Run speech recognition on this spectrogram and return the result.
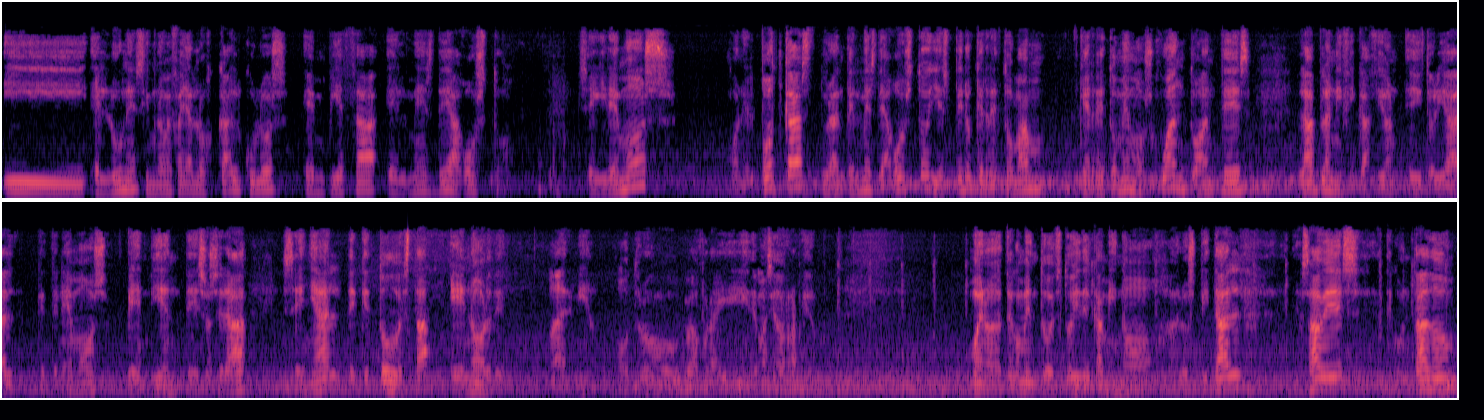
Y el lunes, si no me fallan los cálculos, empieza el mes de agosto. Seguiremos con el podcast durante el mes de agosto y espero que, que retomemos cuanto antes la planificación editorial que tenemos pendiente. Eso será señal de que todo está en orden. Madre mía, otro que va por ahí demasiado rápido. Bueno, te comento, estoy de camino al hospital, ya sabes, te he contado.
